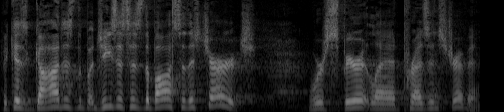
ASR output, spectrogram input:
because God is the, Jesus is the boss of this church. We're spirit led, presence driven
